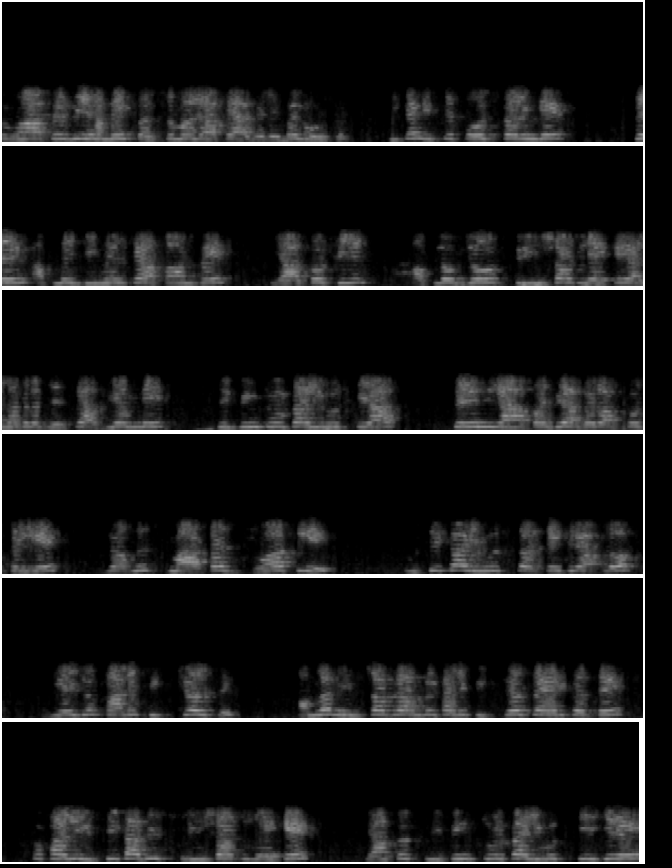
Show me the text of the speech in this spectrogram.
तो वहाँ पे भी हमें कस्टमर यहाँ पे अवेलेबल हो सकते ठीक है? इससे पोस्ट करेंगे सेम अपने जीमेल के अकाउंट पे, या तो फिर आप लोग जो स्क्रीनशॉट लेके अलग अलग जैसे अभी हमने स्लिपिंग टूल का यूज़ किया सेम यहाँ पर भी अगर आपको चाहिए, जो आपने स्मार्टर ड्रॉ किए, उसी का यूज़ करके भी आप लोग ये जो खाली पिक्चर्स है, हम लोग इंस्टाग्राम पे खाली पिक्चर्स ऐड करते तो खाली इसी का भी स्क्रीनशॉट लेके या तो स्लिपिंग टूल का यूज़ कीजिए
